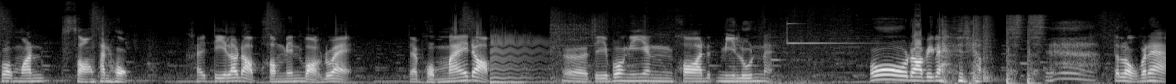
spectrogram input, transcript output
พวกมอน2,006 ใครตีแล้วดรอปคอมเมนต์บอกด้วย แต่ผมไม่ดรอปเออตีพวกนี้ยังพอมีลุ้นนะโอ้ดรอปอีกแล้วตลกปะเนี่ย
